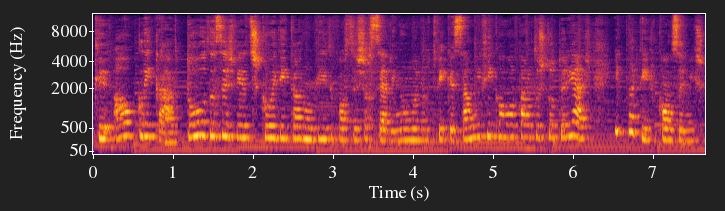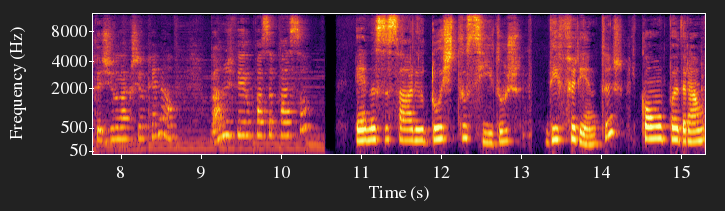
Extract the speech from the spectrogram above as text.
que ao clicar todas as vezes que eu editar um vídeo vocês recebem uma notificação e ficam a par dos tutoriais e partilhe com os amigos que ajudam a crescer o canal. Vamos ver o passo a passo? É necessário dois tecidos diferentes com o padrão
